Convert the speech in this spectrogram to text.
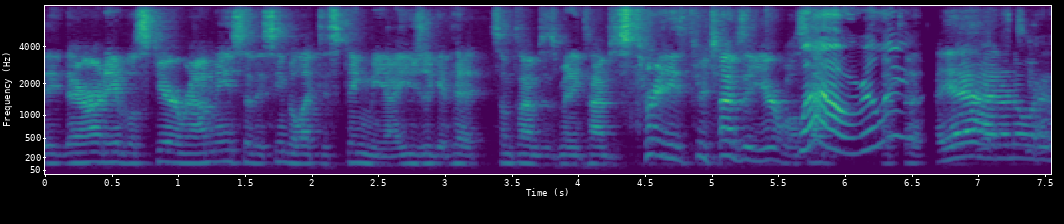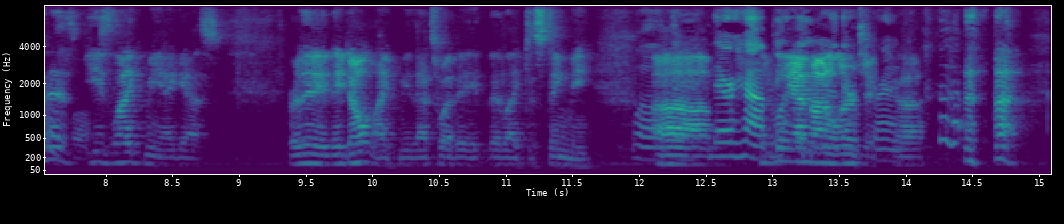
they, they aren't able to steer around me, so they seem to like to sting me. I usually get hit sometimes as many times as three three times a year. We'll wow, say. really? yeah, That's I don't know terrible. what it is. Bees like me, I guess, or they, they don't like me. That's why they, they like to sting me. Well, um, they're, they're happy. I'm not allergic. Uh,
